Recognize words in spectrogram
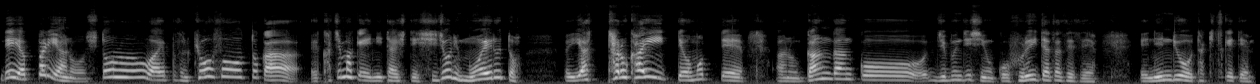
で、やっぱりあの、人はやっぱその競争とか、勝ち負けに対して非常に燃えると。やったろかいって思って、あの、ガンガンこう、自分自身をこう、奮い立たせて、燃料を焚きつけて、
